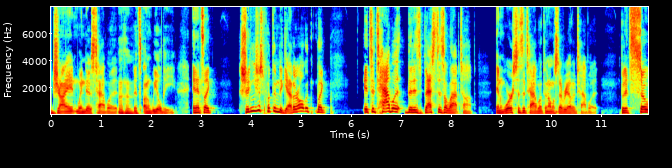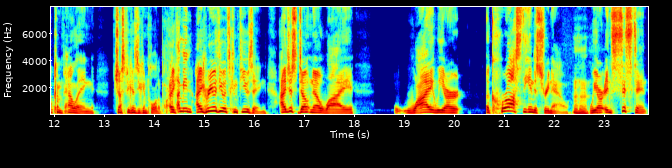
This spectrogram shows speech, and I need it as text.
giant Windows tablet mm-hmm. that's unwieldy. And it's like, shouldn't you just put them together all the like? It's a tablet that is best as a laptop and worse as a tablet than almost every other tablet. But it's so compelling just because you can pull it apart. Like, I mean- I agree with you. It's confusing. I just don't know why why we are across the industry now. Mm-hmm. We are insistent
